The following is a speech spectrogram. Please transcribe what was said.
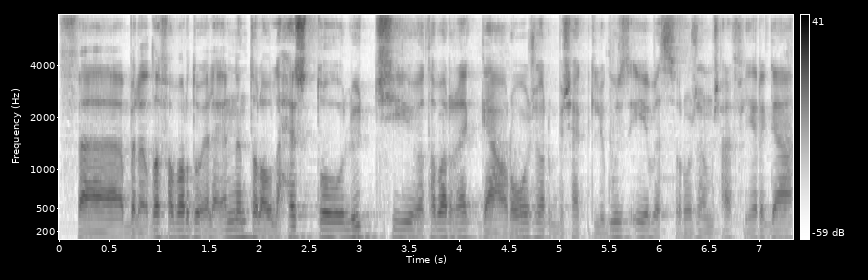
فبالإضافة برضو إلى إن أنتوا لو لاحظتوا لوتشي يعتبر رجع روجر بشكل جزئي بس روجر مش عارف يرجع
